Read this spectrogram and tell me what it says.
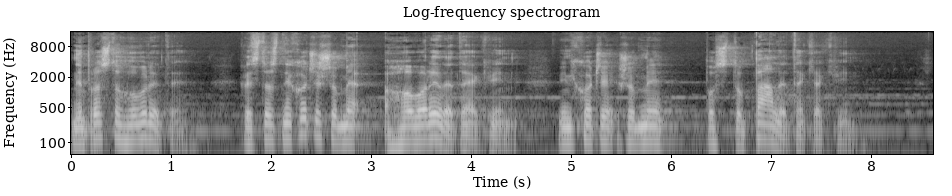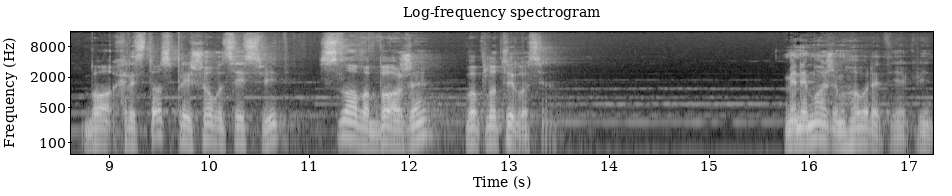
Не просто говорити. Христос не хоче, щоб ми говорили так, як Він. Він хоче, щоб ми поступали так, як Він. Бо Христос прийшов у цей світ, Слово Боже воплотилося. Ми не можемо говорити, як Він.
